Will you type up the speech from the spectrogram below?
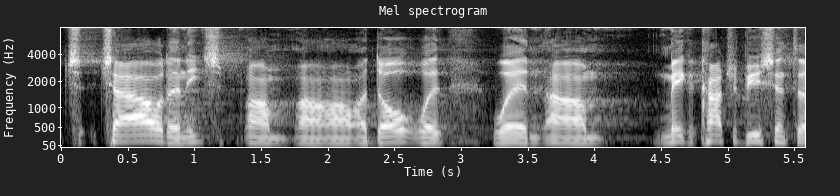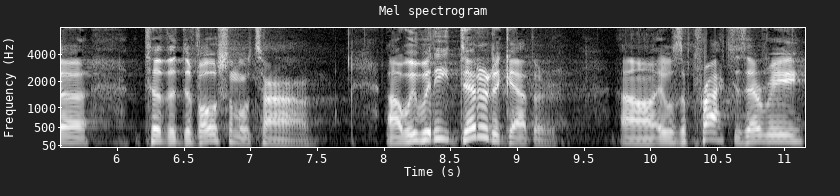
ch- child and each um, uh, uh, adult would, would um, make a contribution to, to the devotional time. Uh, we would eat dinner together. it was a practice every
